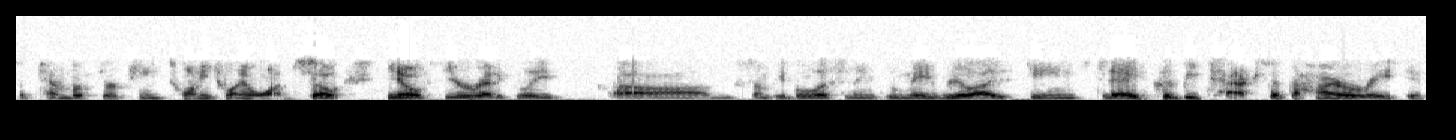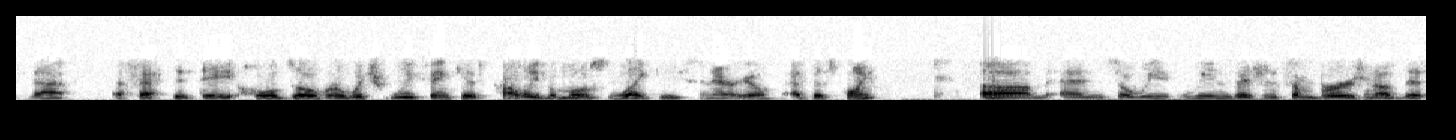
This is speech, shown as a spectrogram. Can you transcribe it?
September 13, 2021. So, you know, theoretically, um, some people listening who may realize gains today could be taxed at the higher rate if that effective date holds over, which we think is probably the most likely scenario at this point. Um, and so we, we envision some version of this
